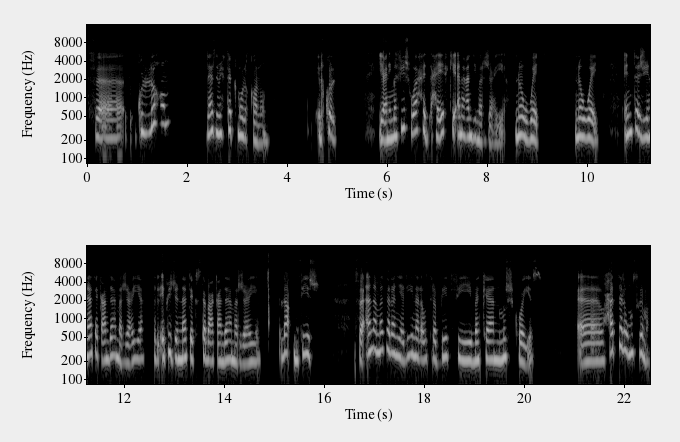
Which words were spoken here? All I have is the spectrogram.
فكلهم لازم يحتكموا للقانون. الكل. يعني ما فيش واحد هيحكي أنا عندي مرجعية. No way. No way. أنت جيناتك عندها مرجعية؟ الإبيجيناتكس تبعك عندها مرجعية؟ لا مفيش فأنا مثلا يا لينا لو تربيت في مكان مش كويس أه لو مسلمة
